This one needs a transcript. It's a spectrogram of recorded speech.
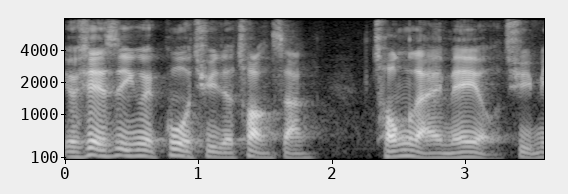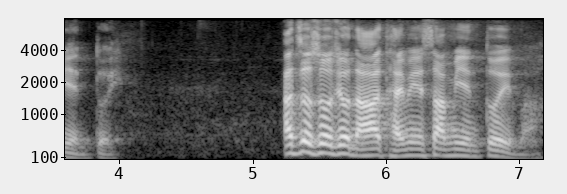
有些人是因为过去的创伤，从来没有去面对。啊，这时候就拿在台面上面对嘛。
